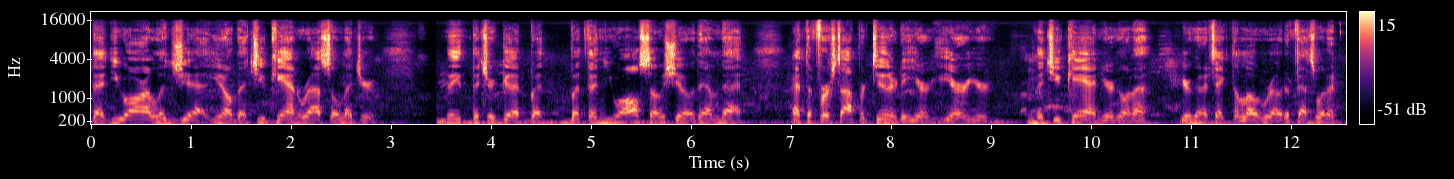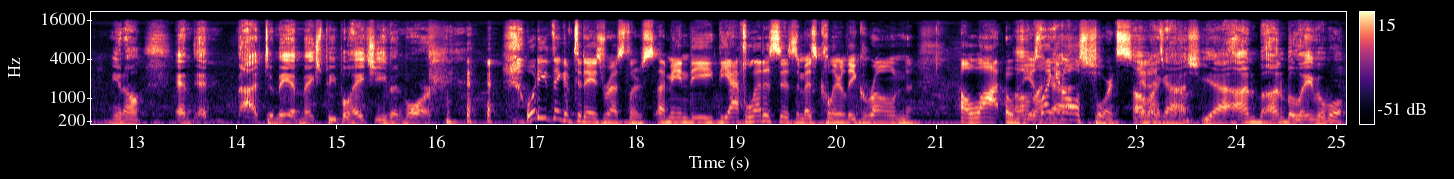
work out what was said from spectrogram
that you are legit, you know, that you can wrestle, that you're that you're good, but but then you also show them that at the first opportunity you're you're you're that you can you're gonna you're gonna take the low road if that's what it you know and, and uh, to me it makes people hate you even more. What do you think of today's wrestlers? I mean, the the athleticism has clearly grown a lot over the years, like in all sports. Oh my has grown. gosh, yeah, un- unbelievable.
